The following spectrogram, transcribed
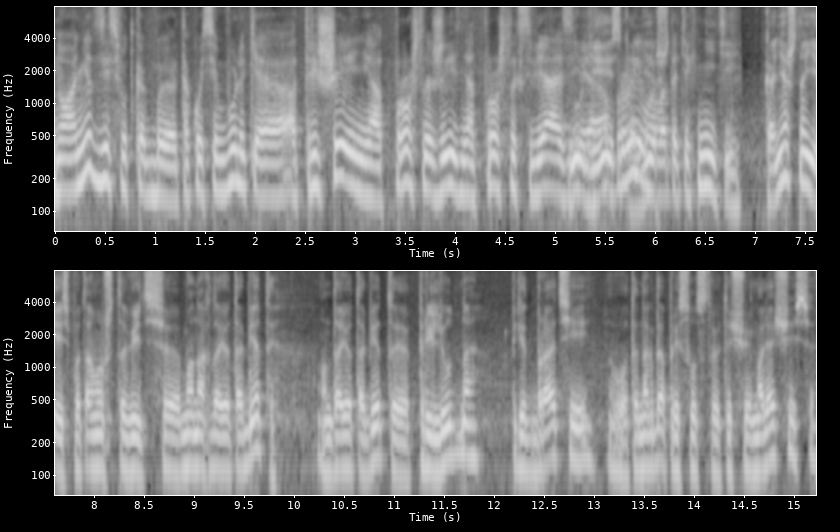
Ну а нет здесь вот как бы такой символики отрешения от прошлой жизни, от прошлых связей, ну, есть, обрыва конечно. вот этих нитей? Конечно, есть, потому что ведь э, монах дает обеты. Он дает обеты прилюдно, перед братьей. Вот. Иногда присутствуют еще и молящиеся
